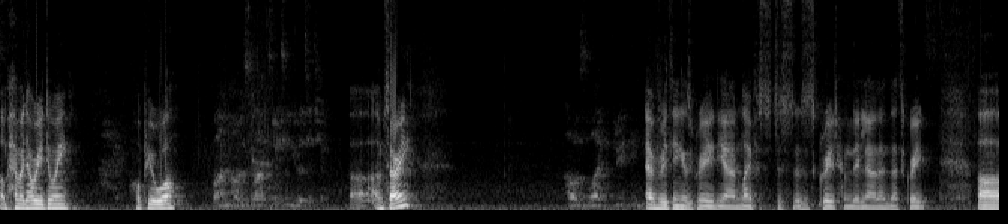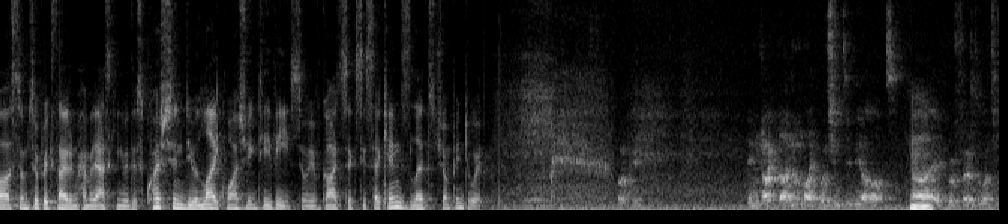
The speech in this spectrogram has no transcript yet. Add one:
محمد how are you doing hope you're well Fine. How is life treating you, teacher? uh, I'm sorry How is life treating you? everything is great yeah life is just is great alhamdulillah that, that's great uh, so I'm super excited Muhammad asking you this question do you like watching TV so you've got 60 seconds let's jump into it Okay. In fact, I don't like watching TV a lot. Mm. I prefer to watch it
